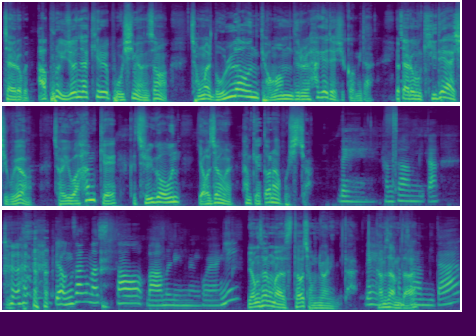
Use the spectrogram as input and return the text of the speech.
자, 여러분. 앞으로 유전자 키를 보시면서 정말 놀라운 경험들을 하게 되실 겁니다. 자, 여러분 기대하시고요. 저희와 함께 그 즐거운 여정을 함께 떠나보시죠. 네, 감사합니다. 명상 마스터 마음을 읽는 고양이. 명상 마스터 정유환입니다. 네, 감사합니다. 감사합니다.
